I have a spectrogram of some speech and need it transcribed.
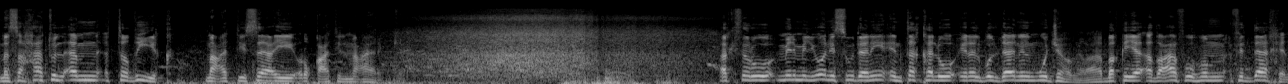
مساحات الأمن تضيق مع اتساع رقعة المعارك. أكثر من مليون سوداني انتقلوا إلى البلدان المجاورة. بقي أضعافهم في الداخل.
